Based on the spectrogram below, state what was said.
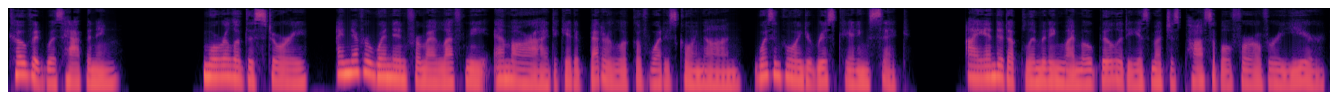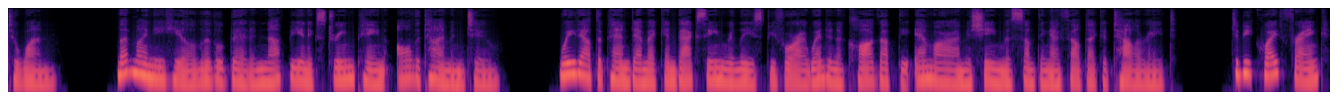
COVID was happening. Moral of the story I never went in for my left knee MRI to get a better look of what is going on, wasn't going to risk getting sick. I ended up limiting my mobility as much as possible for over a year to one. Let my knee heal a little bit and not be in extreme pain all the time, and two. Wait out the pandemic and vaccine release before I went in a clog up the MRI machine with something I felt I could tolerate. To be quite frank,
